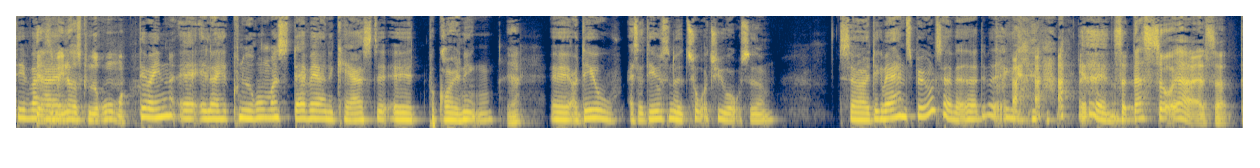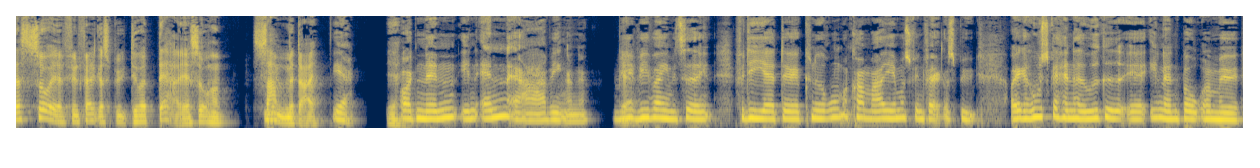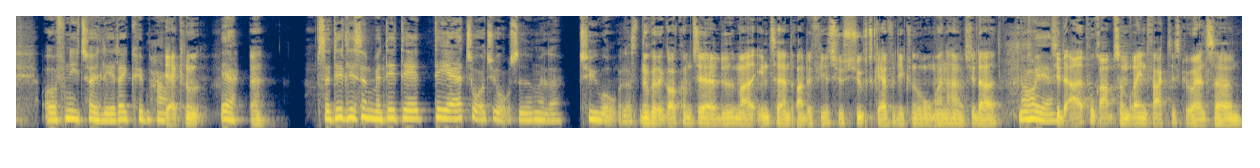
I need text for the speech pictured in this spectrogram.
Det var, Det er altså inde hos Knud Romer. det var inde, øh, eller Knud Romers daværende kæreste øh, på Grønningen. Ja. Øh, og det er, jo, altså, det er jo sådan noget 22 år siden. Så det kan være, at hans spøgelse har været her, det ved jeg ikke. Et eller andet. Så der så jeg altså, der så jeg Finn Falkersby. Det var der, jeg så ham. Sammen ja. med dig. Ja. Ja. Og den anden, en anden af arvingerne, Vi, Ja. vi var inviteret ind, fordi at øh, Knud Romer kom meget hjemme hos Finn Falkersby. Og jeg kan huske, at han havde udgivet øh, en eller anden bog om øh, offentlige toiletter i København. Ja, Knud. ja. Ja. Så det er ligesom, men det, det, det er 22 år siden, eller 20 år, eller sådan Nu kan det godt komme til at lyde meget internt Radio 24 skal fordi Knud Romer, han har jo sit eget, Nå ja. sit eget program, som rent faktisk jo altså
